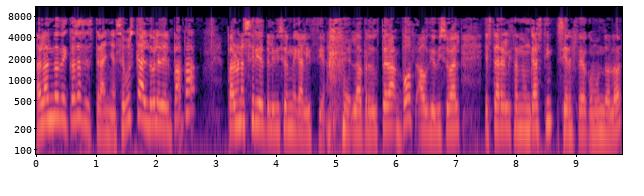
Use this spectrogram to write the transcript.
Hablando de cosas extrañas, se busca el doble del Papa para una serie de televisión de Galicia. La productora Voz Audiovisual está realizando un casting, si eres feo como un dolor,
